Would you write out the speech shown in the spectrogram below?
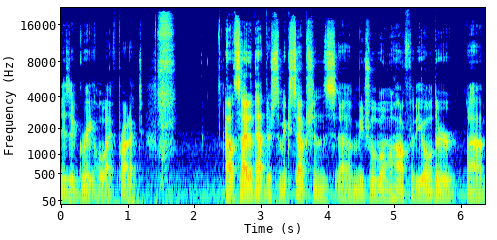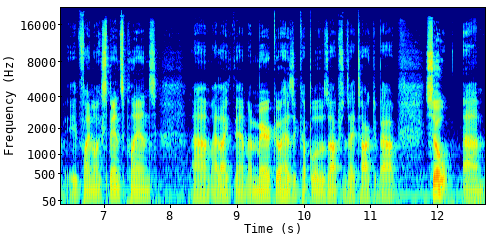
is a great whole life product. Outside of that, there's some exceptions. Uh, Mutual of Omaha for the older um, final expense plans. Um, I like them. Americo has a couple of those options I talked about. So um,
